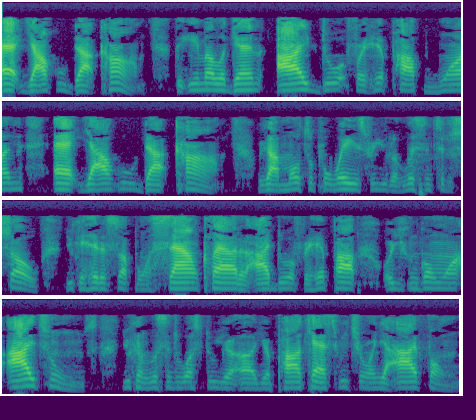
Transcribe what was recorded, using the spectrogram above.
at yahoo.com. The email again, I do it for hip hop one at yahoo.com. We got multiple ways for you to listen to the show. You can hit us up on SoundCloud at I do it for hip hop, or you can go on iTunes. You can listen to us through your uh, your podcast feature on your iPhone.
